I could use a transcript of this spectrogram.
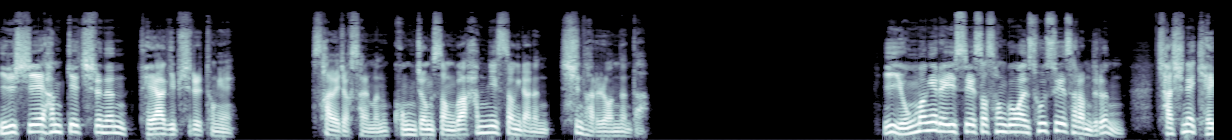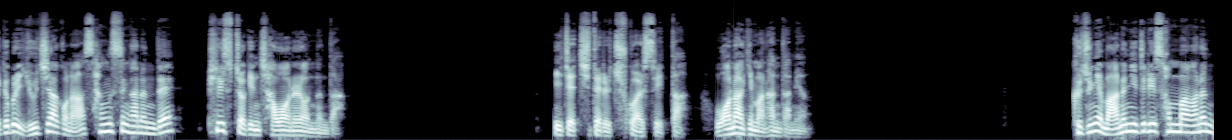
일시에 함께 치르는 대학 입시를 통해 사회적 삶은 공정성과 합리성이라는 신화를 얻는다. 이 욕망의 레이스에서 성공한 소수의 사람들은 자신의 계급을 유지하거나 상승하는데 필수적인 자원을 얻는다. 이제 지대를 추구할 수 있다. 원하기만 한다면. 그 중에 많은 이들이 선망하는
